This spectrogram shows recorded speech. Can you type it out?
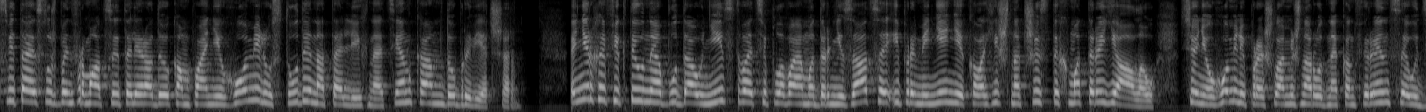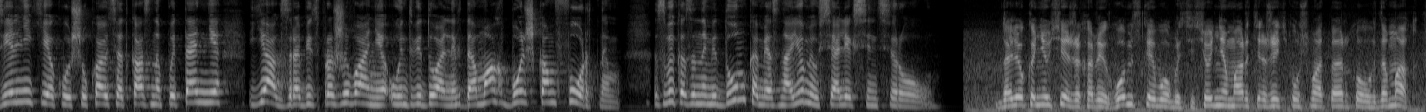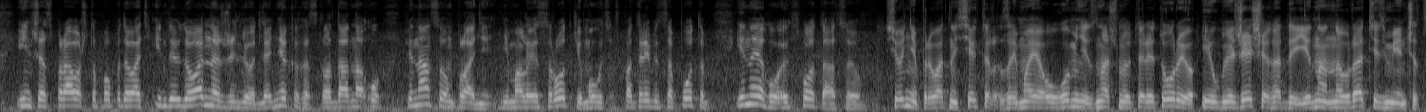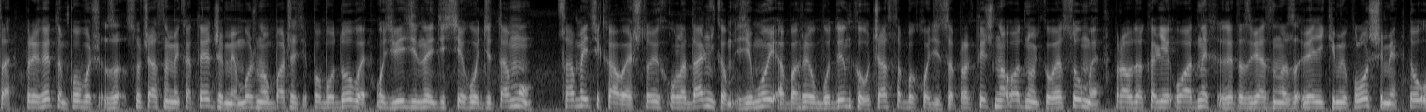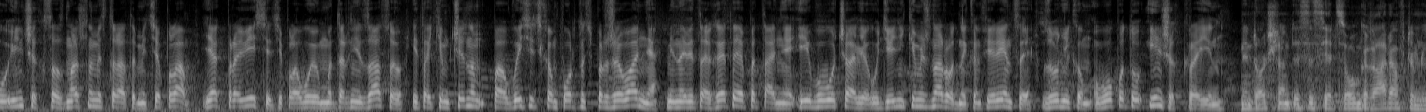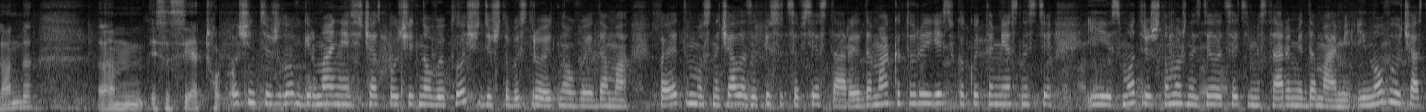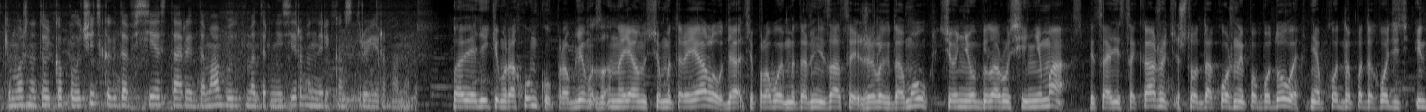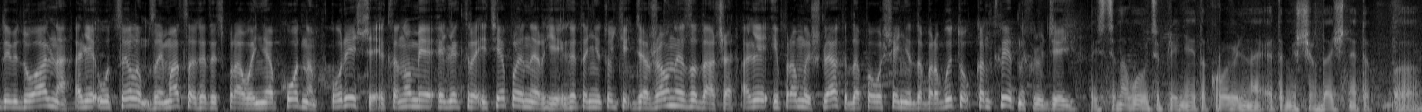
Вас вітае служба інфармацыі тэлерадыёкампаніі Гомель у студыі Наталі Ігнаценка. Добры вечар. Энергаэфектыўнае будаўніцтва, цеплавая мадэрнізацыя і прымяненне экалагічна чыстых матэрыялаў. Сёння ў Гомелі прайшла міжнародная канферэнцыя, удзельнікі, якую шукаюць адказ на пытанне, як зрабіць пражыванне ў індывідуальных дамах больш камфортным. З выказанымі думкамі азнаёміўся Алег Сенціроў. Далеко не ўсе жыхары гомельскай вобласці сёння мараць жыць у шматпавярховых дамах. Іншая справа, што пабудаваць індывідуальнае жыллё для некага складана ў фінансавым плане. Немалыя сродкі могуць спатрэбіцца потым і на яго эксплуатацыю. Сёння прыватны сектар займае ў гомелі значную тэрыторыю і ў бліжэйшыя гады яна наўрад ці зменшыцца. Пры гэтым побач з сучаснымі катэджамі можна ўбачыць пабудовы, узведзеныя дзесяцігоддзі таму. Самае цікавае, што іх уладальнікам зімой абагрэў будынкаў часта абыходзіцца практычна ў аднолькавыя сумы. Праўда, калі ў адных гэта звязана з вялікімі плошчамі, то ў іншых са значнымі стратамі цепла. Як правесці цеплавую мадэрнізацыю і такім чынам павысіць камфортнасць пражывання. Менавіта гэтае пытанне і вывучалі ўдзельнікі міжнароднай канферэнцыі з улікам вопыту іншых краін. In Deutschland ist es jetzt so, gerade auf dem Lande, teuer. Очень тяжело в Германии сейчас получить новые площади, чтобы строить новые дома. Поэтому сначала записываются все старые дома, которые есть в какой-то местности, и смотрят, что можно сделать с этими старыми домами. И новые участки можно только получить, когда все старые дома будут модернизированы, реконструированы. Па вялікім рахунку праблем з наяўнасцю матэрыялаў для цеплавой мадэрнізацыі жылых дамоў сёння ў Беларусі няма. Спецыялісты кажуць, што да кожнай пабудовы неабходна падыходзіць індывідуальна, але ў цэлым займацца гэтай справай неабходна. Урэшце эканомія электра і цеплаэнергіі гэта не толькі дзяржаўная задача, але і прамы шлях да павышэння дабрабыту канкрэтных людзей. Стеновое утепление – это кровельное, это межчердачное, это э,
